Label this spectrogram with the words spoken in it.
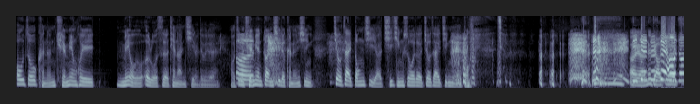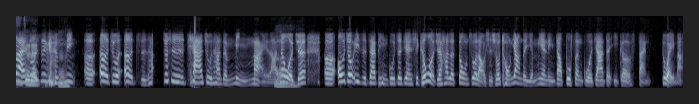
欧洲可能全面会没有俄罗斯的天然气了，对不对？哦，这个全面断气的可能性就在冬季啊。齐秦说的就在今年的冬。的确，这对欧洲来说是个命，呃，扼住、遏制它。就是掐住他的命脉啦。那我觉得，呃，欧洲一直在评估这件事，可我觉得他的动作，老实说，同样的也面临到部分国家的一个反对嘛。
